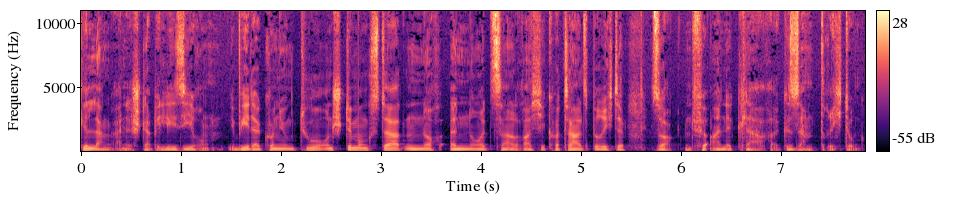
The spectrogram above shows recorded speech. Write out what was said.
gelang eine Stabilisierung. Weder Konjunktur- und Stimmungsdaten noch erneut zahlreiche Quartalsberichte sorgten für eine klare Gesamtrichtung.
